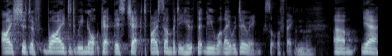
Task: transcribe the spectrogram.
I should have, why did we not get this checked by somebody who, that knew what they were doing, sort of thing. Um, yeah.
